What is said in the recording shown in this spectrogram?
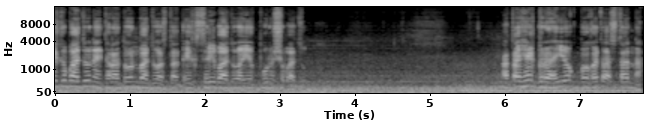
एक बाजू नाही त्याला दोन बाजू असतात. एक स्त्री बाजू आहे एक पुरुष बाजू. आता हे ग्रहयोग बघत असताना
